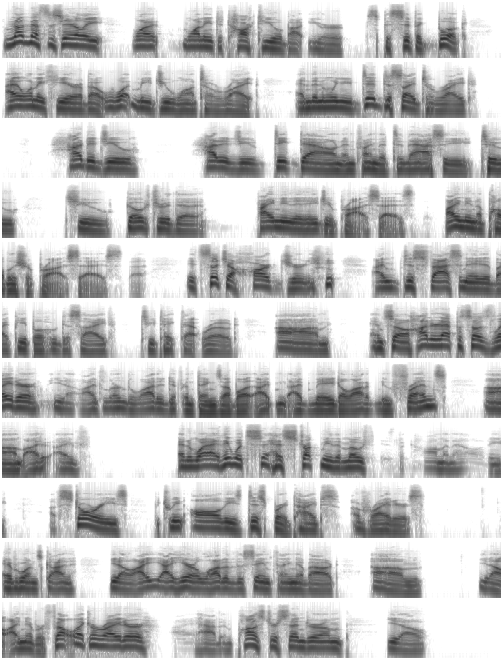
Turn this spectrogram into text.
I'm not necessarily want, wanting to talk to you about your specific book. I want to hear about what made you want to write. And then when you did decide to write, how did you how did you dig down and find the tenacity to to go through the finding an agent process, finding a publisher process? It's such a hard journey. I'm just fascinated by people who decide to take that road. Um, and so 100 episodes later, you know, I've learned a lot of different things. I've, I've, I've made a lot of new friends. Um, I, I've, and what I think what has struck me the most is the commonality of stories between all these disparate types of writers. Everyone's got, you know, I, I hear a lot of the same thing about, um, you know, I never felt like a writer. I have imposter syndrome. You know,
